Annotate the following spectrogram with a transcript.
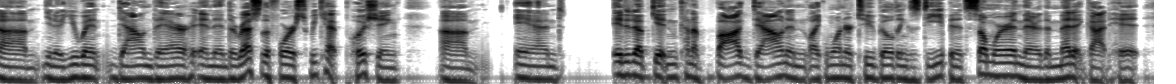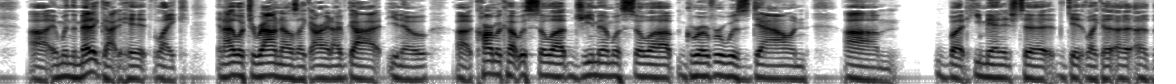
Um, you know, you went down there and then the rest of the force, we kept pushing um, and ended up getting kind of bogged down in like one or two buildings deep and it's somewhere in there the medic got hit. Uh, and when the medic got hit like and i looked around and i was like all right i've got you know uh, Karmakut was still up GMan was still up grover was down um, but he managed to get like a,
